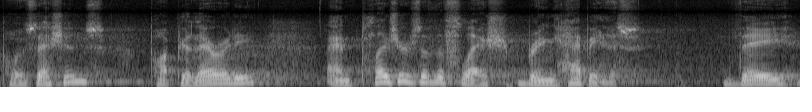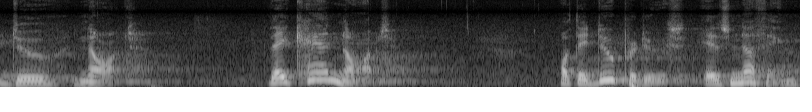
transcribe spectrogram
possessions, popularity, and pleasures of the flesh bring happiness, they do not. They cannot. What they do produce is nothing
